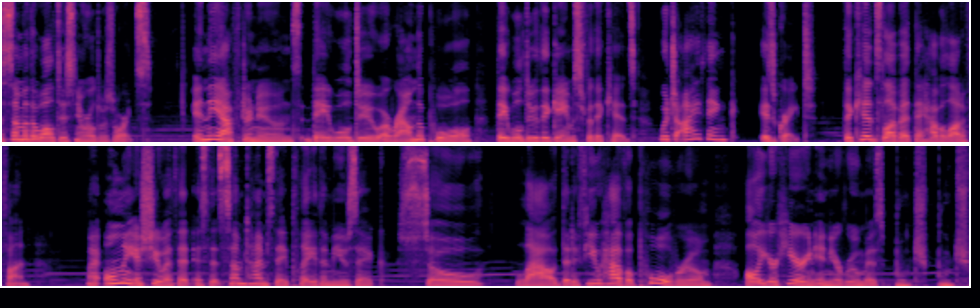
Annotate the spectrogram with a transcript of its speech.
some of the Walt Disney World resorts, in the afternoons, they will do around the pool, they will do the games for the kids, which I think is great. The kids love it, they have a lot of fun. My only issue with it is that sometimes they play the music so loud that if you have a pool room, all you're hearing in your room is boonch, boonch,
